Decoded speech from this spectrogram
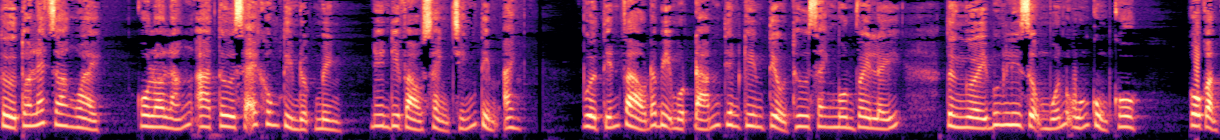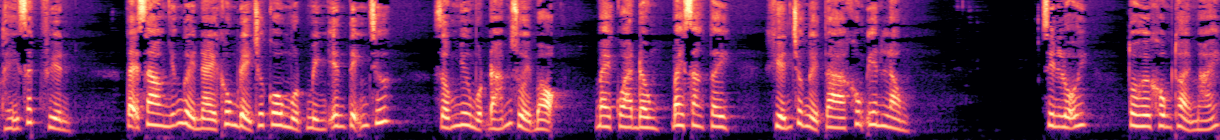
Từ toilet ra ngoài, cô lo lắng A Tư sẽ không tìm được mình nên đi vào sảnh chính tìm anh. Vừa tiến vào đã bị một đám thiên kim tiểu thư danh môn vây lấy, từng người bưng ly rượu muốn uống cùng cô. Cô cảm thấy rất phiền. Tại sao những người này không để cho cô một mình yên tĩnh chứ? Giống như một đám ruồi bọ, bay qua đông, bay sang tây, khiến cho người ta không yên lòng. Xin lỗi, tôi hơi không thoải mái,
